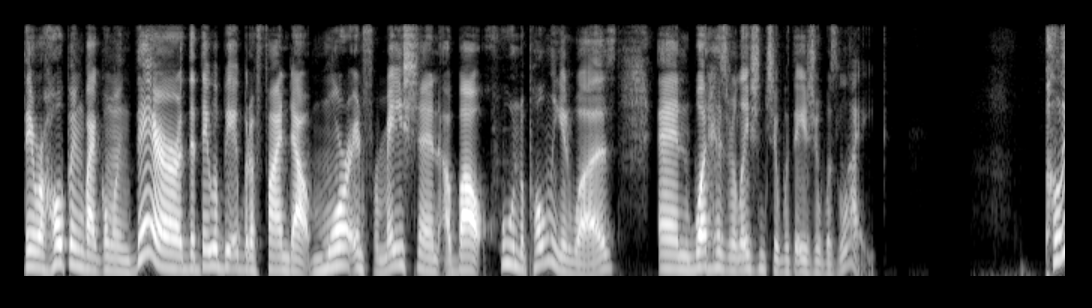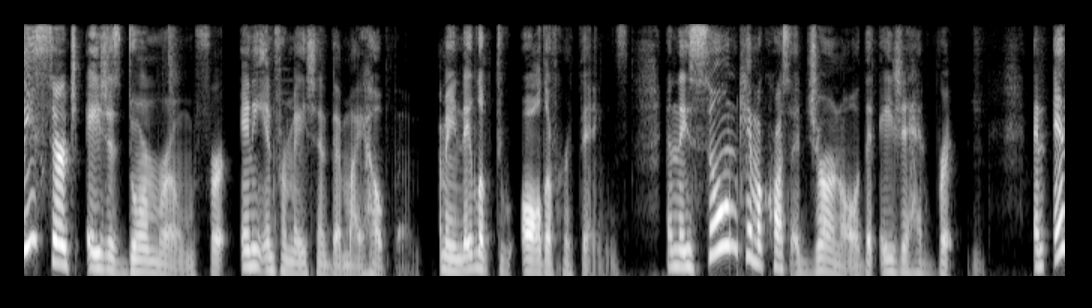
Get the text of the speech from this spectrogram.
they were hoping by going there that they would be able to find out more information about who Napoleon was and what his relationship with Asia was like. Police search Asia's dorm room for any information that might help them. I mean, they looked through all of her things, and they soon came across a journal that Asia had written. And in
